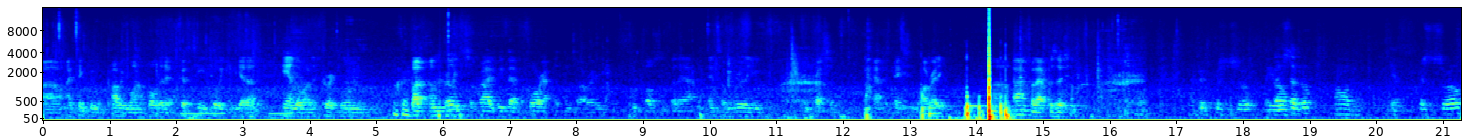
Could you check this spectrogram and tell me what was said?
uh, I think we would probably wanna hold it at fifteen till we can get a handle on the curriculum. Okay. But I'm really surprised we've had four applicants already who posted for that, and some really impressive applications already, uh, for that position. Mr. Sewell, are you all set, Bill? Yeah. Mr. Sewell?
